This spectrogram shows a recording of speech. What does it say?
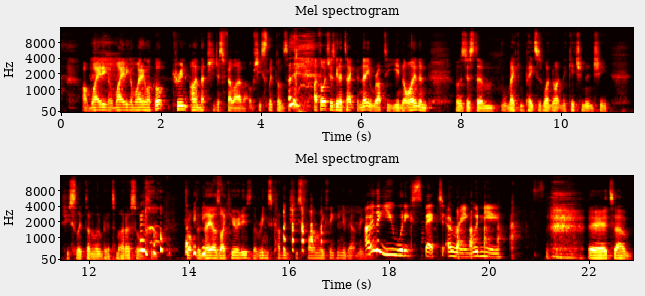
I'm waiting, I'm waiting, I'm waiting. Like, oh, Corinne, oh, no, she just fell over. Oh, she slipped on something. I thought she was going to take the knee. We're up to year nine, and it was just um, making pizzas one night in the kitchen, and she she slipped on a little bit of tomato sauce and dropped the knee. I was like, here it is. The ring's coming. She's finally thinking about me. Only you would expect a ring, wouldn't you? Yeah, it's um,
